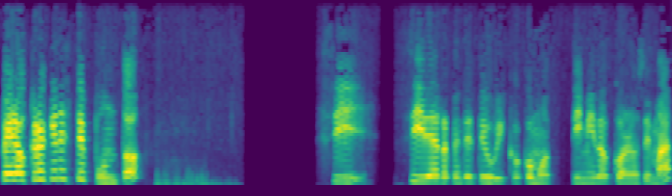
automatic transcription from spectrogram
Pero creo que en este punto, sí, sí de repente te ubico como tímido con los demás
